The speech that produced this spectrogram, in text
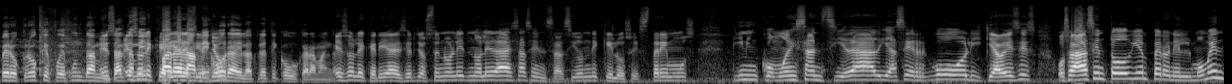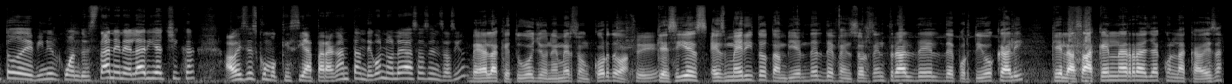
pero creo que fue fundamental también para la mejora del Atlético Bucaramanga. Eso le quería decir yo. ¿A usted no le, no le da esa sensación de que los extremos tienen como esa ansiedad de hacer gol y que a veces, o sea, hacen todo bien, pero en el momento de definir cuando están en el área chica, a veces como que se ataragantan de gol, ¿no le da esa sensación? Vea la que tuvo John Emerson Córdoba, que sí es, es mérito también del defensor central del Deportivo Cali, que la saca en la raya con la cabeza,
